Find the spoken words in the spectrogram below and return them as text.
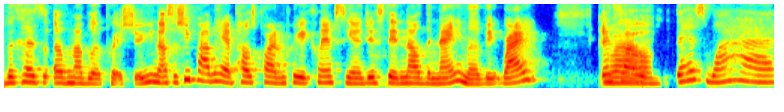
because of my blood pressure, you know. So she probably had postpartum preeclampsia and just didn't know the name of it, right? And wow. so that's why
